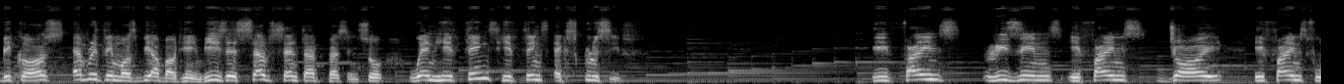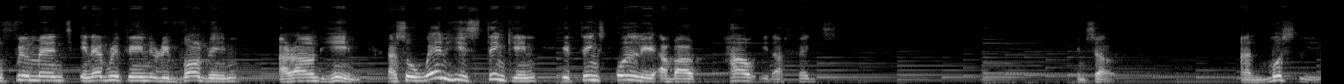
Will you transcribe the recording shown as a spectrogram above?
because everything must be about him. He is a self centered person. So when he thinks, he thinks exclusive. He finds reasons, he finds joy, he finds fulfillment in everything revolving around him. And so when he's thinking, he thinks only about how it affects himself. And mostly,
